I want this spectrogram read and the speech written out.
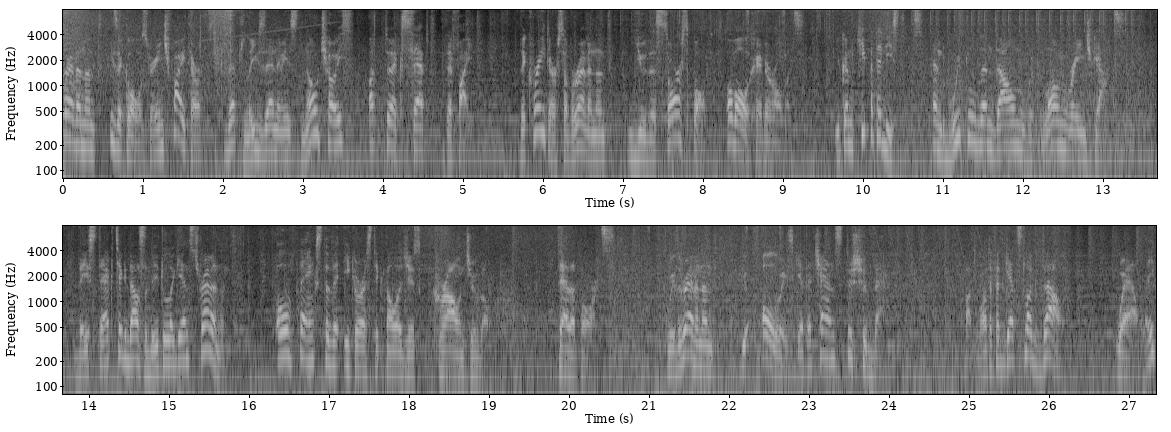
Revenant is a close-range fighter that leaves enemies no choice but to accept the fight. The creators of Revenant knew the sore spot of all heavy robots. You can keep at a distance and whittle them down with long-range guns. This tactic does little against Revenant, all thanks to the Icarus Technologies' crown jewel — teleports. With Revenant, you always get a chance to shoot back. But what if it gets locked down? Well, it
